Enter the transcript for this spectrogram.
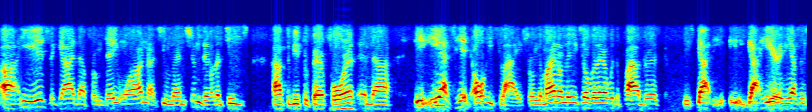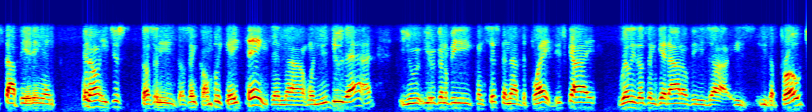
uh, he is the guy that from day one, as you mentioned, the other teams have to be prepared for it. And uh, he he has hit all his life from the minor leagues over there with the Padres. He's got he, he got here and he hasn't stopped hitting, and you know he just doesn't doesn't complicate things. And uh, when you do that, you you're going to be consistent at the plate. This guy really doesn't get out of his uh, his his approach,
